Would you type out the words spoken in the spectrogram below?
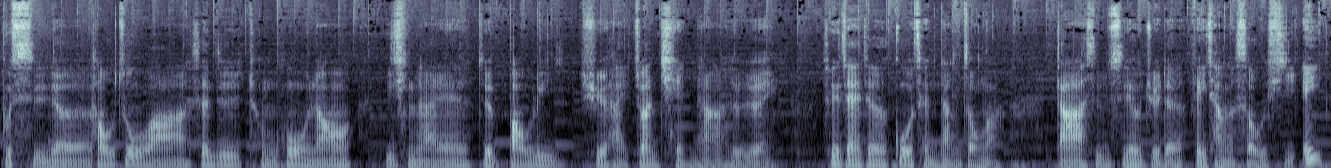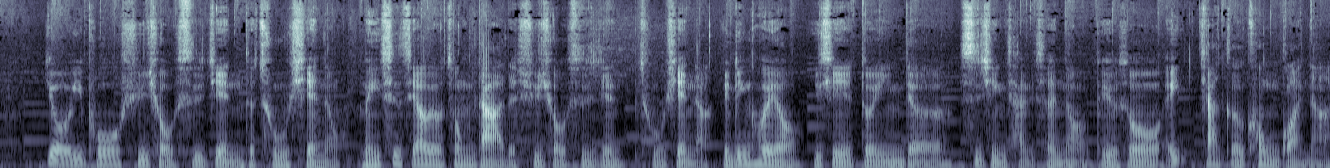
不实的操作啊，甚至囤货，然后疫情来就暴利血海赚钱啊，对不对？所以在这个过程当中啊，大家是不是又觉得非常的熟悉？诶。又有一波需求事件的出现哦，每次只要有重大的需求事件出现啊，一定会有一些对应的事情产生哦，比如说诶，价格控管啊，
